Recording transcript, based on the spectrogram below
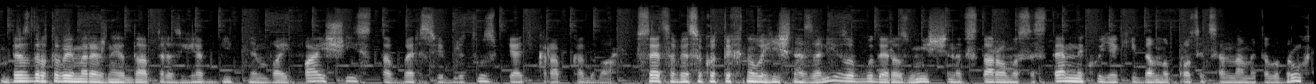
Бездротовий мережний адаптер з гігабітним Wi-Fi 6 та версією Bluetooth 5.2. Все це високотехнологічне залізо буде розміщене в старому системнику, який давно проситься на металобрухт,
